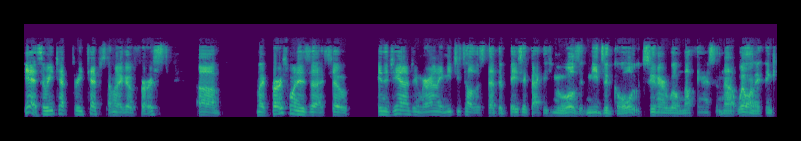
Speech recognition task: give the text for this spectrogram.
yeah, so we each have three tips. I'm going to go first. Um, my first one is uh, so in the genealogy of morality, Nietzsche tells us that the basic fact of human will is it needs a goal. Sooner will nothingness than not will. And I think,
